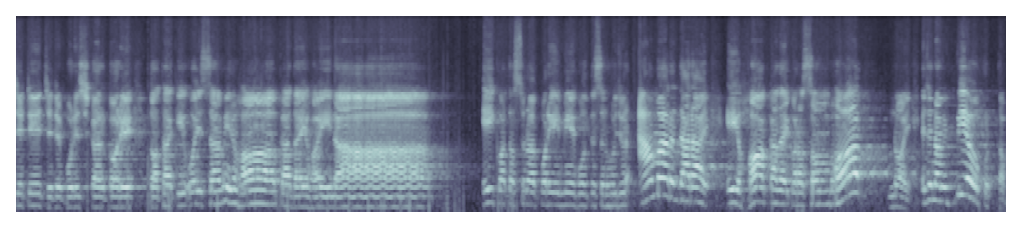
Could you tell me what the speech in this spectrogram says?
চেটে চেটে পরিষ্কার করে, তথা কি ওই স্বামীর হক আদায় হয় না? এই কথা শোনার পরে মেয়ে বলতেছেন, হুজুর, আমার দ্বারাই এই হক আদায় করা সম্ভব নয়। এজন্য আমি বিয়েও করতাম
